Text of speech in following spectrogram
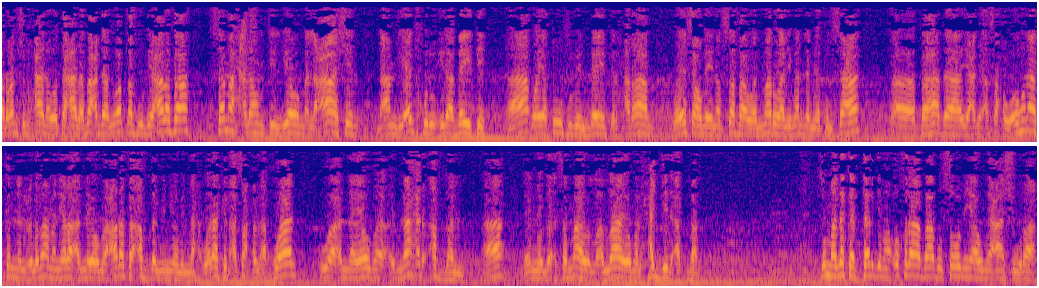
الرب سبحانه وتعالى بعد أن وقفوا بعرفة سمح لهم في اليوم العاشر نعم ليدخلوا إلى بيته ها ويطوفوا بالبيت الحرام ويسعوا بين الصفا والمروة لمن لم يكن سعى فهذا يعني أصح. وهناك من العلماء من يرى أن يوم عرفة أفضل من يوم النحر ولكن أصح الأقوال هو أن يوم النحر أفضل ها لأنه سماه الله يوم الحج الأكبر. ثم ذكر ترجمة أخرى باب صوم يوم عاشوراء.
